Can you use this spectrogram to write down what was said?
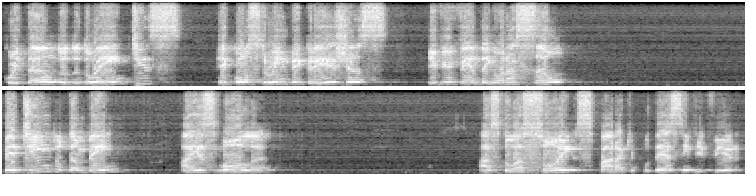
cuidando de doentes, reconstruindo igrejas e vivendo em oração, pedindo também a esmola, as doações para que pudessem viver.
